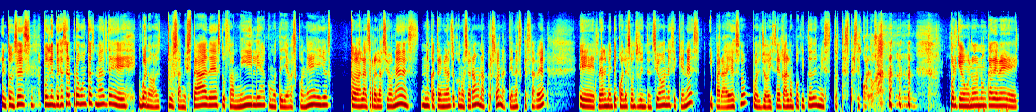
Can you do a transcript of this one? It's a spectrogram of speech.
Entonces, pues le empecé a hacer preguntas más de, bueno, tus amistades, tu familia, cómo te llevas con ellos. Todas las relaciones, nunca terminas de conocer a una persona. Tienes que saber eh, realmente cuáles son sus intenciones y quién es. Y para eso, pues yo hice gala un poquito de mis dotes de psicóloga. Porque uno nunca debe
